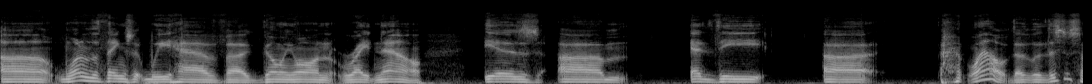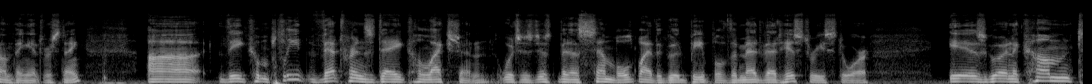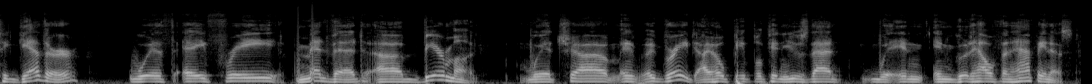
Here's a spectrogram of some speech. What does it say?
uh, one of the things that we have uh, going on right now is um, the wow, this is something interesting. Uh, the complete Veterans Day collection, which has just been assembled by the good people of the Medved History Store, is going to come together with a free Medved uh, beer mug, which uh, great. I hope people can use that in in good health and happiness.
